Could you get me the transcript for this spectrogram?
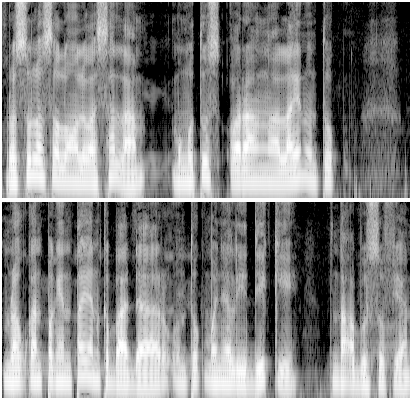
Rasulullah SAW mengutus orang lain untuk melakukan pengintaian ke Badar untuk menyelidiki tentang Abu Sufyan.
